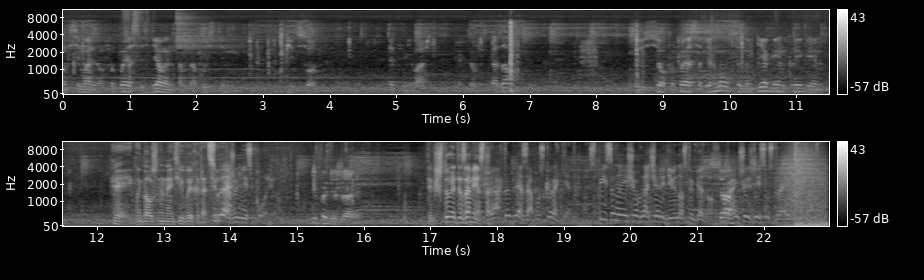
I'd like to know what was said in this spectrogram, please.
максимального FPS сделаем там, допустим, 500. Это не важно, как я уже сказал. То есть все, FPS обернулся, мы бегаем, прыгаем Эй, мы должны найти выход отсюда. Даже не спорю. и побежали. Так что это за место? Шахта для запуска ракет. Списано еще в начале 90-х годов. Всё. Раньше здесь устраивали...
